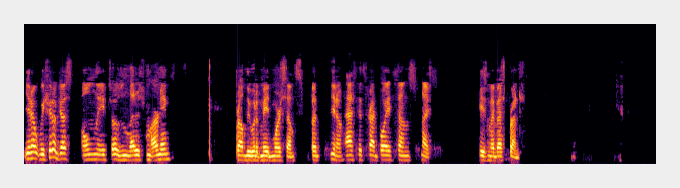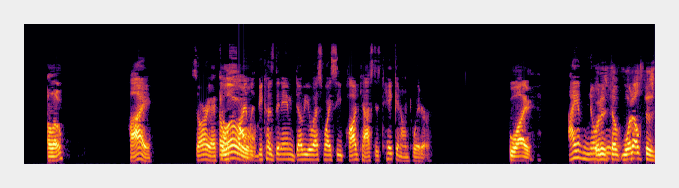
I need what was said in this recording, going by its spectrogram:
You know, we should have just only chosen letters from our name. Probably would have made more sense. But you know, Ash Kids Frat Boy sounds nice. He's my best friend. Hello? Hi. Sorry, I fell Hello. silent because the name WSYC podcast is taken on Twitter. Why? I have no What is clue. W- what else does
